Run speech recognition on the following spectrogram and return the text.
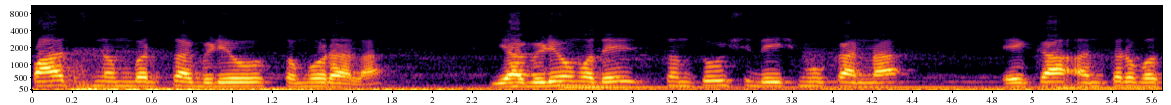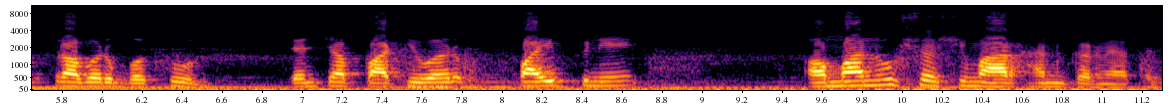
पाच नंबरचा व्हिडिओ समोर आला. या व्हिडिओमध्ये संतोष देशमुखांना एका अंतर्वस्त्रावर बसून त्यांच्या पाठीवर पाईपने अमानुष अशी मारहाण करण्यात आली.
